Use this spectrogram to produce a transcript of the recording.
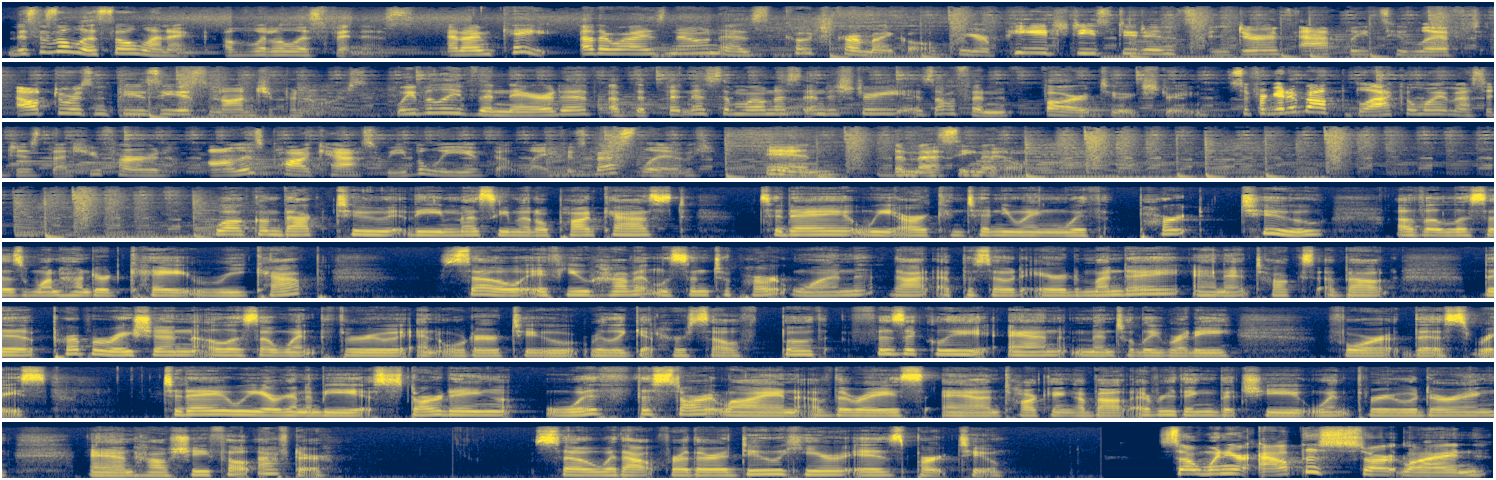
This is Alyssa Olenek of Little Lyss Fitness. And I'm Kait, otherwise known as Coach Carmichael. We are PhD students, endurance athletes who lift, outdoors enthusiasts, and entrepreneurs. We believe the narrative of the fitness and wellness industry is often far too extreme. So forget about the black and white messages that you've heard. On this podcast, we believe that life is best lived in the, messy, middle. Welcome back to the Messy Middle podcast. Today we are continuing with part two of Alyssa's 100K recap. So, if you haven't listened to part one, that episode aired Monday and it talks about the preparation Alyssa went through in order to really get herself both physically and mentally ready for this race. Today, we are going to be starting with the start line of the race and talking about everything that she went through during and how she felt after. So, without further ado, here is part two. So when you're out the start line,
